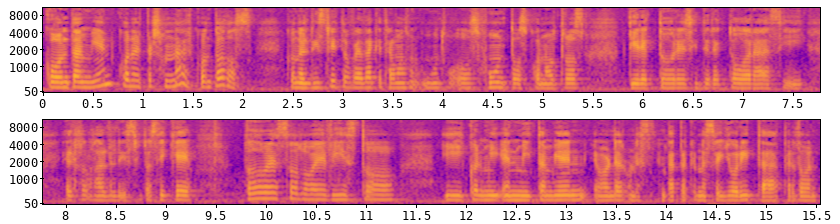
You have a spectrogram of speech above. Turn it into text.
con también con el personal, con todos, con el distrito, ¿verdad? Que trabajamos todos juntos con otros directores y directoras y el personal del distrito. Así que todo eso lo he visto y con mi, en mi también, en la que me estoy ahorita, perdón,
